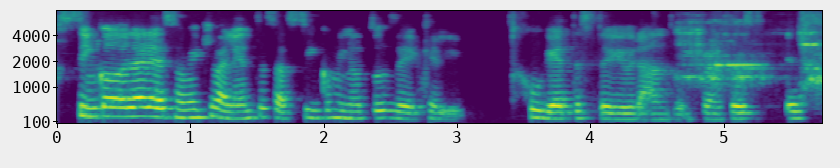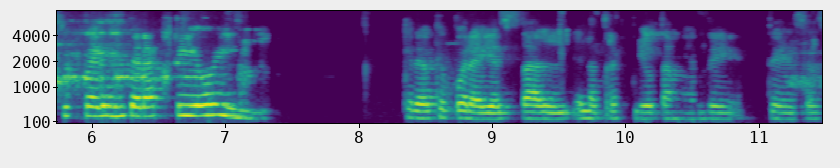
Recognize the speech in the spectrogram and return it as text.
5 dólares son equivalentes a 5 minutos de que el juguete esté vibrando. Entonces, es súper interactivo y creo que por ahí está el, el atractivo también de, de esas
